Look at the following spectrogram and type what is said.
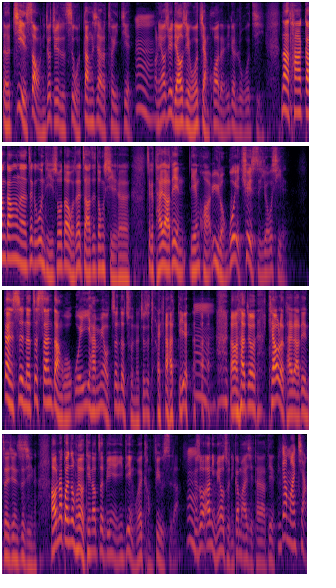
的介绍，你就觉得是我当下的推荐。嗯，你要去了解我讲话的一个逻辑。那他刚刚呢这个问题说到我在杂志中写了这个台达电、联华、玉龙，我也确实有写。但是呢，这三档我唯一还没有真的存的，就是台达电。嗯，然后他就挑了台达电这件事情。好，那观众朋友听到这边也一定会 confuse 啦。嗯，就说啊，你没有存，你干嘛还写台达电？你干嘛讲？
